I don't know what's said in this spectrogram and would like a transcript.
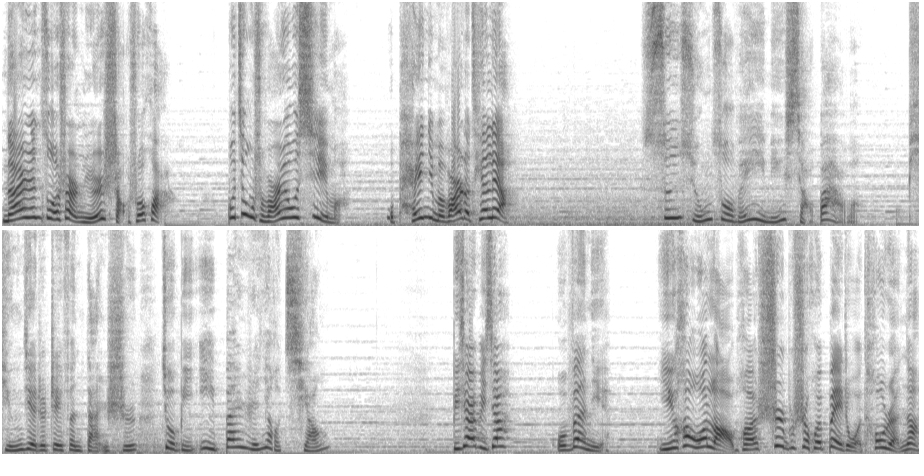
男人做事，女人少说话，不就是玩游戏吗？我陪你们玩到天亮。孙雄作为一名小霸王，凭借着这份胆识，就比一般人要强。笔仙儿，笔仙儿，我问你。以后我老婆是不是会背着我偷人呢？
